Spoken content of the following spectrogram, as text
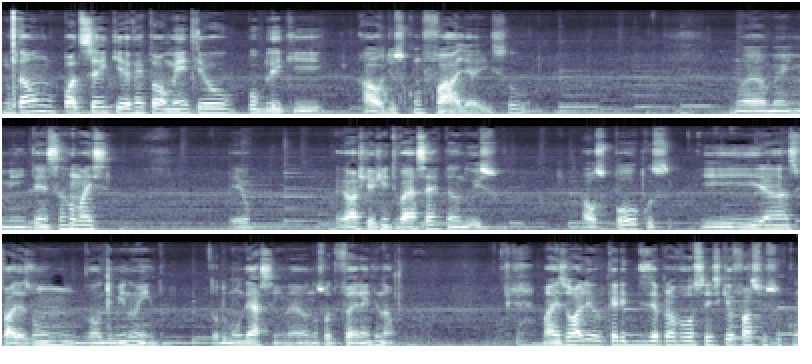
Então pode ser que eventualmente eu publique áudios com falha. Isso não é a minha intenção, mas eu, eu acho que a gente vai acertando isso aos poucos e as falhas vão, vão diminuindo. Todo mundo é assim, né? Eu não sou diferente, não. Mas olha, eu queria dizer para vocês que eu faço isso com.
